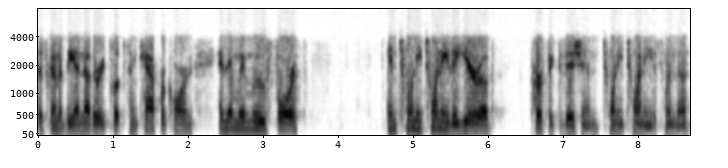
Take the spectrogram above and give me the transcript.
is going to be another eclipse in Capricorn. And then we move forth in 2020, the year of perfect vision. 2020 is when the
